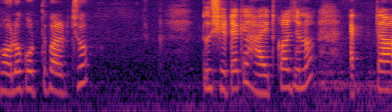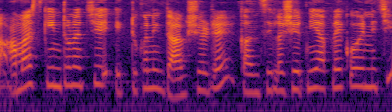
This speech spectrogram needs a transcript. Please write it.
ফলো করতে পারছ। তো সেটাকে হাইড করার জন্য একটা আমার স্কিন টোনের চেয়ে একটুখানি ডার্ক শেডের কনসিলার শেড নিয়ে অ্যাপ্লাই করে নিচ্ছি।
